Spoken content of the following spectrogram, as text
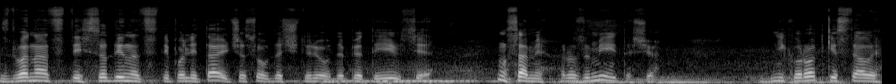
з 12, з 11 політають, часов до 4, до 5 і все. Ну, самі розумієте, що дні короткі стали.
